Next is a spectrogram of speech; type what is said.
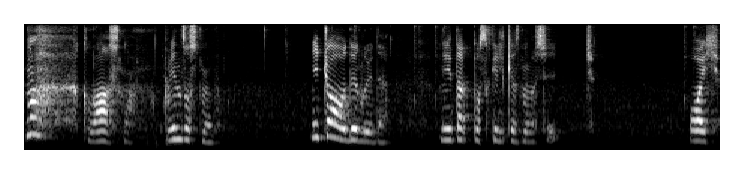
Ну, класно. Він заснув. Нічого один йде. Не і так по скільки зносить. Ой.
